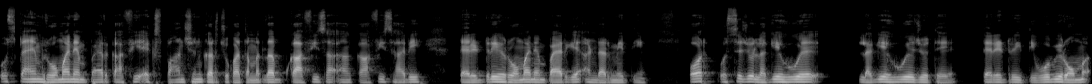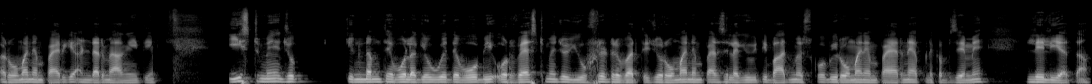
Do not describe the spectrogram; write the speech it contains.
उस टाइम रोमन एम्पायर काफ़ी एक्सपांशन कर चुका था मतलब काफ़ी सा, काफ़ी सारी टेरिटरी रोमन एम्पायर के अंडर में थी और उससे जो लगे हुए लगे हुए जो थे टेरिटरी थी, वो भी रोम रोमन एम्पायर के अंडर में आ गई थी। ईस्ट में जो किंगडम थे, वो लगे हुए थे, वो भी और वेस्ट में जो यूफ्रेड रिवर थी, जो रोमन एम्पायर से लगी हुई थी, बाद में उसको भी रोमन एम्पायर ने अपने कब्ज़े में ले लिया था।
